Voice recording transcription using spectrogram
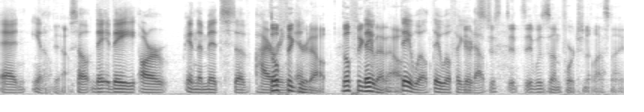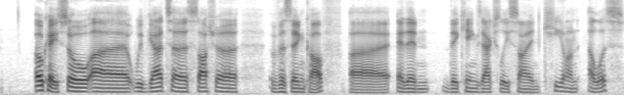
and you know, Yeah. so they they are in the midst of hiring. They'll figure it out. They'll figure They, that out. They will. They will figure it's it out. Just it, it was unfortunate last night. Okay, so uh, we've got uh, Sasha Vezenkov, uh, and then the Kings actually signed Keon Ellis,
